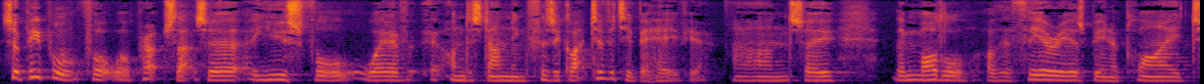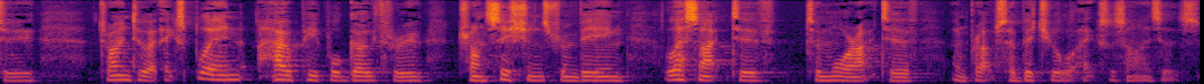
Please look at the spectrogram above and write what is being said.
So people thought, well, perhaps that's a, a useful way of understanding physical activity behaviour. And so the model or the theory has been applied to trying to explain how people go through transitions from being less active to more active and perhaps habitual exercises.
